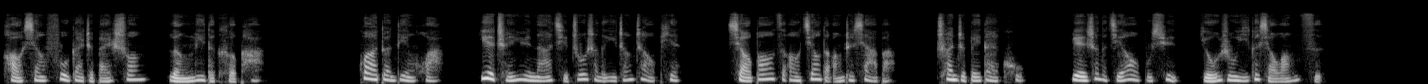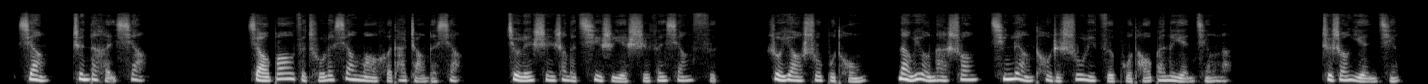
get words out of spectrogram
好像覆盖着白霜，冷厉的可怕。挂断电话，叶晨玉拿起桌上的一张照片，小包子傲娇的昂着下巴，穿着背带裤，脸上的桀骜不驯犹如一个小王子，像。真的很像小包子，除了相貌和他长得像，就连身上的气势也十分相似。若要说不同，那唯有那双清亮透着疏离紫葡萄般的眼睛了。这双眼睛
